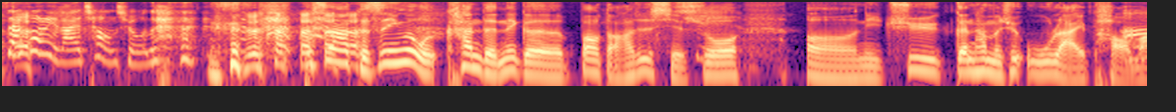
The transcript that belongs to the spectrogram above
三公里来唱球的。不是啊，可是因为我看的那个报道，他是写说，呃，你去跟他们去乌来跑嘛，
